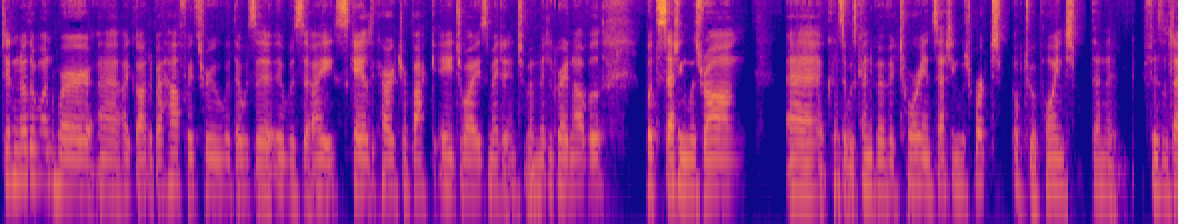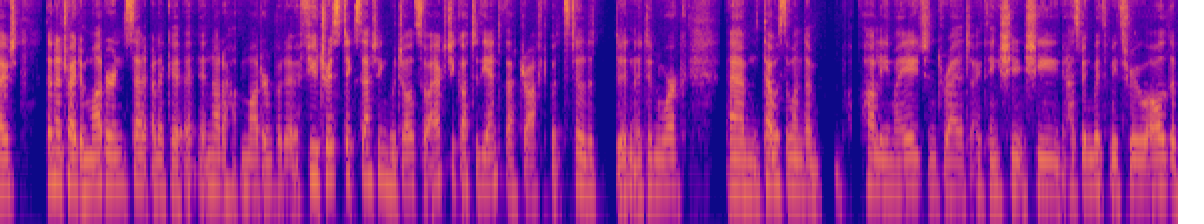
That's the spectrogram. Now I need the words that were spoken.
Did another one where uh, I got about halfway through. Where there was a, it was a, I scaled the character back age wise, made it into a middle grade novel, but the setting was wrong. Because uh, it was kind of a Victorian setting, which worked up to a point. Then it fizzled out. Then I tried a modern set, like a, a, not a modern, but a futuristic setting, which also I actually got to the end of that draft, but still it didn't it didn't work. Um, that was the one that Polly, my agent, read. I think she she has been with me through all the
